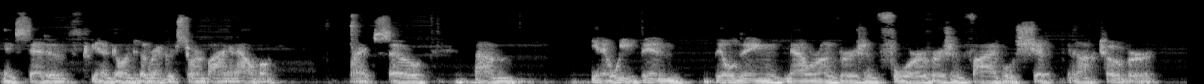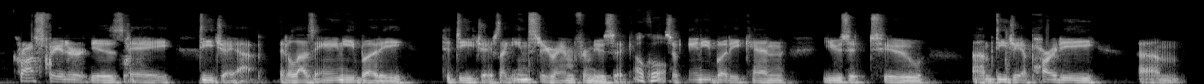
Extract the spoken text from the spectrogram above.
instead of you know going to the record store and buying an album, right? So, um, you know, we've been building. Now we're on version four. Version five will ship in October. Crossfader is a DJ app. It allows anybody to DJ. It's like Instagram for music. Oh, cool! So anybody can use it to um, DJ a party. Um,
